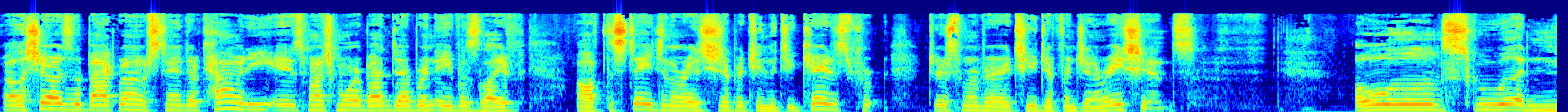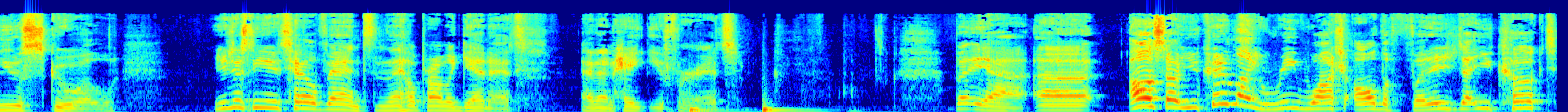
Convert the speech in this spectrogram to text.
While the show has the backbone of stand-up comedy, it is much more about Deborah and Ava's life off the stage and the relationship between the two characters from very two different generations. Old school and new school. You just need to tell Vince, and then he'll probably get it, and then hate you for it. But yeah, uh, also you could like rewatch all the footage that you cooked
